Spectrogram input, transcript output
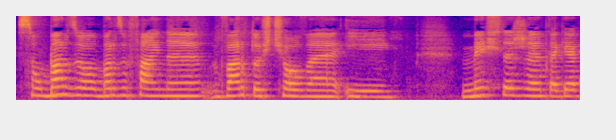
Są bardzo, bardzo fajne, wartościowe i myślę, że tak jak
